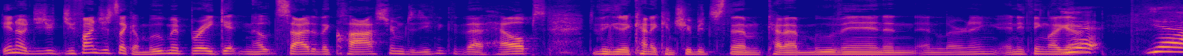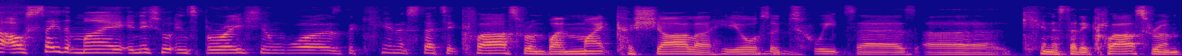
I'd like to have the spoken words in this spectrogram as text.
you know? do you, you find just like a movement break, getting outside of the classroom? Do you think that that helps? Do you think that it kind of contributes to them kind of moving and and learning? Anything like yeah. that? Yeah, I'll say that my initial inspiration was the Kinesthetic Classroom by Mike Kuczala. He also mm. tweets as uh, kinesthetic classroom.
